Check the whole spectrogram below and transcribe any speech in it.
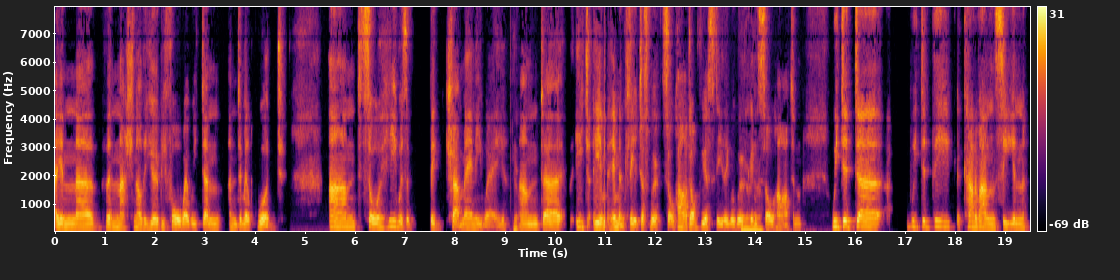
in uh, the national the year before, where we'd done Under Milk Wood, and so he was a big chum anyway. Yeah. And uh, he, him, him and Llŷr just worked so hard. Obviously, they were working Yeah, yeah. so hard, and we did uh, we did the caravan scene.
